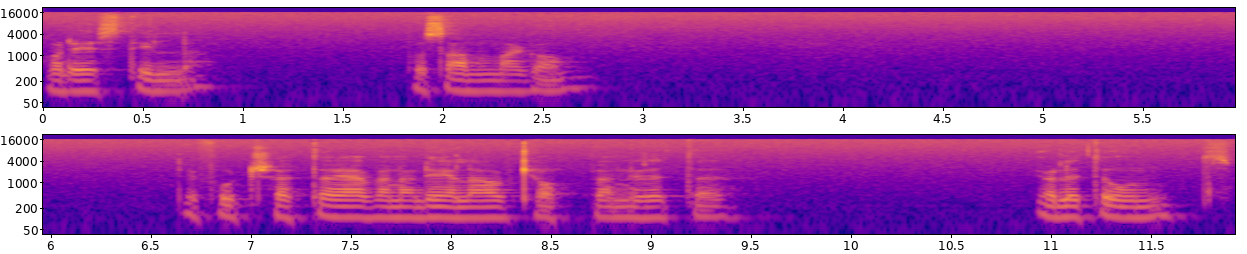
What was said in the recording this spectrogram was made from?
och det är stilla på samma gång. Det fortsätter även när delar av kroppen är lite, gör lite ont.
